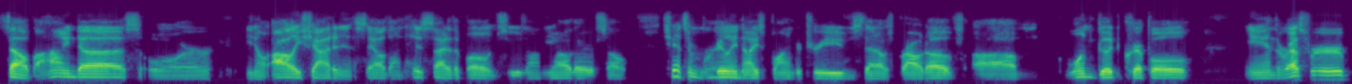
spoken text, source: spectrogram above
fell behind us, or you know, Ollie shot and it sailed on his side of the boat, and she was on the other. So she had some really nice blind retrieves that I was proud of. Um, one good cripple, and the rest were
